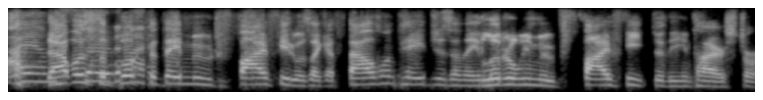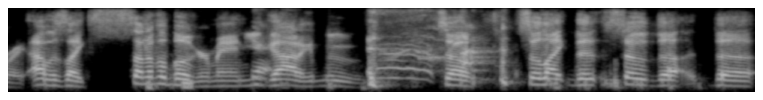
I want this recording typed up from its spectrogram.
I am that was so the book done. that they moved five feet. It was like a thousand pages, and they literally moved five feet through the entire story. I was like, "Son of a booger, man, you gotta move." So, so like the so the the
